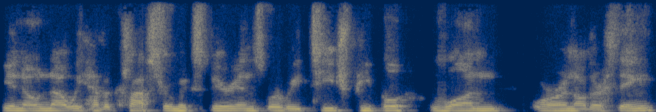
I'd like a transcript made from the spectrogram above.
you know, now we have a classroom experience where we teach people one or another thing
